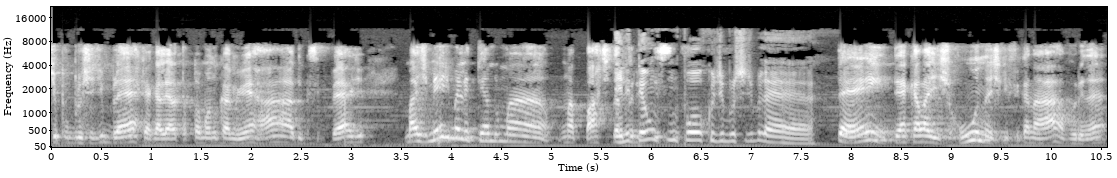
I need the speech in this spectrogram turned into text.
tipo Bruxa de Blair, que a galera tá tomando o caminho errado, que se perde. Mas mesmo ele tendo uma, uma parte da Ele tem um, um, pouco de bruxa de Blair. Tem, tem aquelas runas que fica na árvore, né?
